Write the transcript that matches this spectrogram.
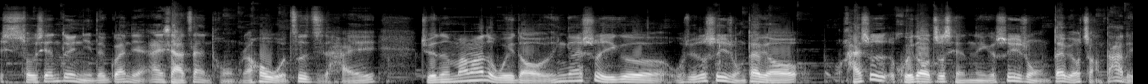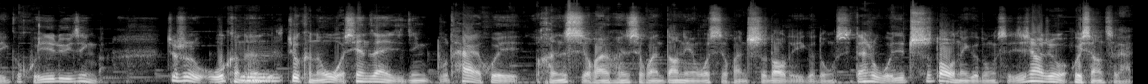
首先对你的观点按下赞同。然后我自己还觉得妈妈的味道应该是一个，我觉得是一种代表，还是回到之前那个，是一种代表长大的一个回忆滤镜吧。就是我可能就可能我现在已经不太会很喜欢很喜欢当年我喜欢吃到的一个东西，但是我一吃到那个东西，一下就会想起来，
